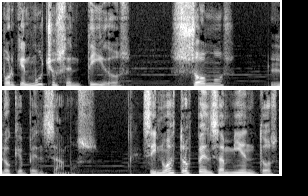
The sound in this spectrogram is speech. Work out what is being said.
Porque en muchos sentidos somos lo que pensamos. Si nuestros pensamientos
